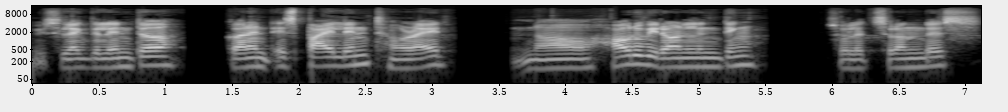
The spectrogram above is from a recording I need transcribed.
We select the linter. Current is pylint. All right now how do we run linting? So let's run this.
